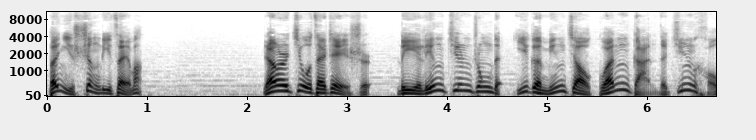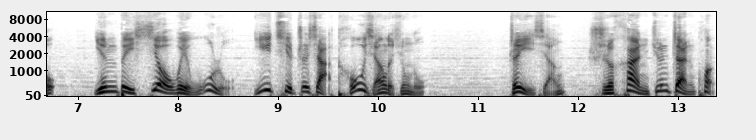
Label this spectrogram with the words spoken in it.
本已胜利在望。然而就在这时，李陵军中的一个名叫管敢的军侯，因被校尉侮辱，一气之下投降了匈奴。这一降使汉军战况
